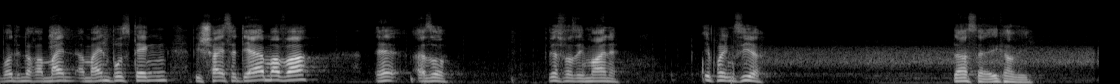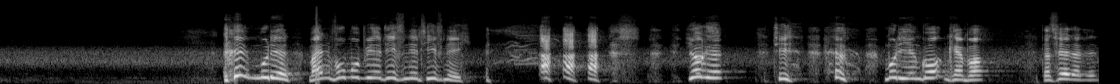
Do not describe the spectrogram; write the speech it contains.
wollte noch an, mein, an meinen Bus denken, wie scheiße der immer war. Ne? Also, wisst was ich meine. Übrigens hier. Da ist der LKW. Mutti, mein Wohnmobil definitiv nicht. Junge, die, Mutti im Gurkencamper. Das wär,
